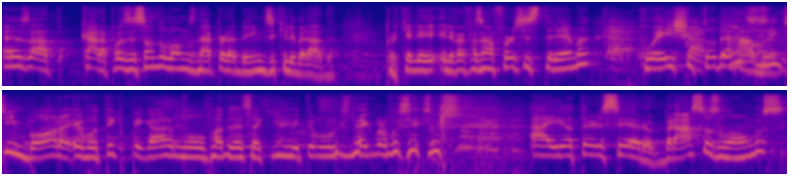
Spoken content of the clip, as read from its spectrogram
Exato. Cara, a posição do long snapper é bem desequilibrada. Porque ele, ele vai fazer uma força extrema com o eixo Cara, todo antes errado. de a gente ir embora, eu vou ter que pegar uma almofada dessa aqui e meter um long snack pra vocês. Aí o terceiro, braços longos.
